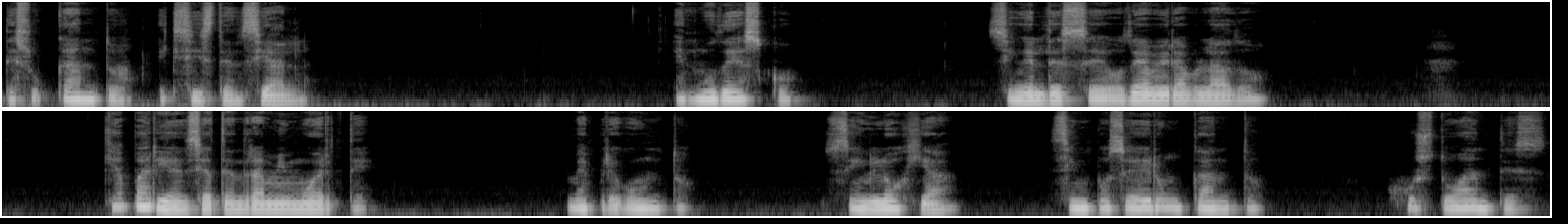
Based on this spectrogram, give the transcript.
de su canto existencial. Enmudezco, sin el deseo de haber hablado ¿Qué apariencia tendrá mi muerte? Me pregunto, sin logia, sin poseer un canto, justo antes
